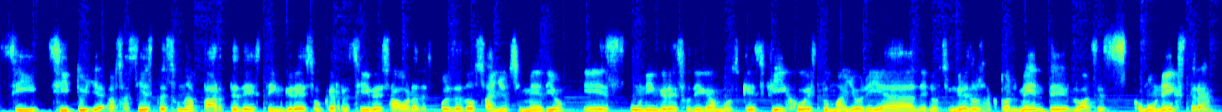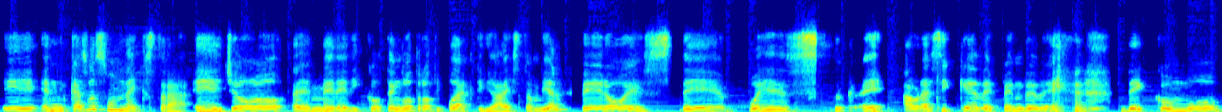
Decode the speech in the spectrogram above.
si, si tú ya, o sea, si esta es una parte de este ingreso que recibes ahora después de dos años y medio, es un ingreso, digamos, que es fijo, es tu mayoría de los ingresos actualmente, lo haces como un extra. Eh, en mi caso es un extra. Eh, yo eh, me dedico, tengo otro tipo de actividades también, pero este, pues ahora sí que depende de, de cómo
